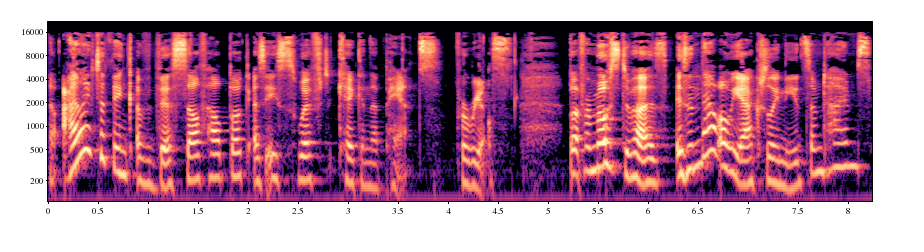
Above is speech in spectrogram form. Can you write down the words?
Now, I like to think of this self help book as a swift kick in the pants, for reals. But for most of us, isn't that what we actually need sometimes?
